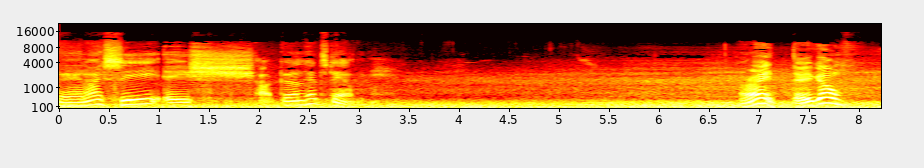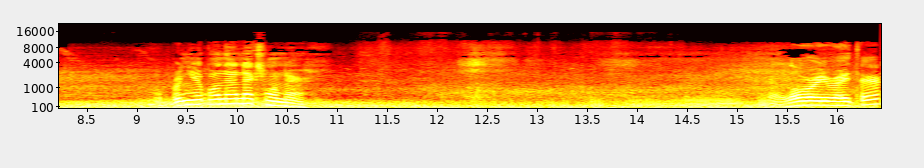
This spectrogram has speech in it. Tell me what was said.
and I see a shotgun head stamp. All right, there you go. We'll bring you up on that next one there. Got Lori right there.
